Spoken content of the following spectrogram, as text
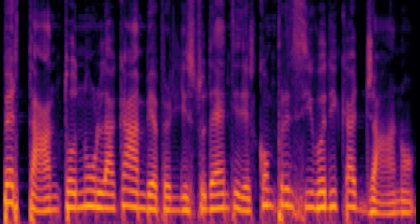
Pertanto nulla cambia per gli studenti del comprensivo di Caggiano.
